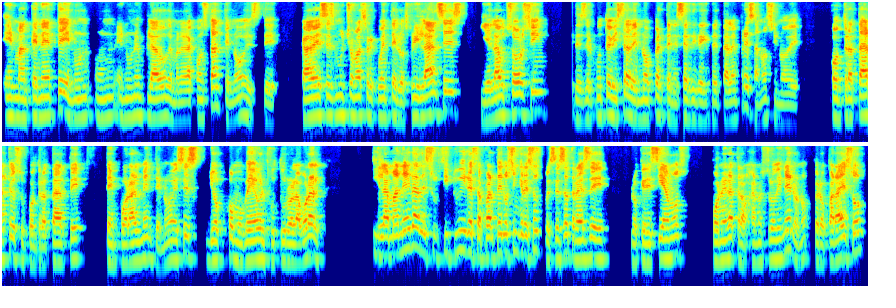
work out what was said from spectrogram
en mantenerte en un, en un empleado de manera constante, ¿no? Este, cada vez es mucho más frecuente los freelances y el outsourcing desde el punto de vista de no pertenecer directamente a la empresa, ¿no? Sino de contratarte o subcontratarte temporalmente, ¿no? Ese es yo como veo el futuro laboral. Y la manera de sustituir esta parte de los ingresos, pues es a través de lo que decíamos, poner a trabajar nuestro dinero, ¿no? Pero para eso,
